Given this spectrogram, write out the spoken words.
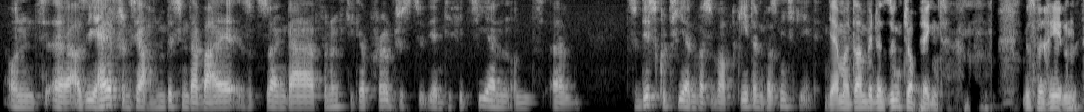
Und äh, also ihr helft uns ja auch ein bisschen dabei, sozusagen da vernünftige Approaches zu identifizieren und ähm, zu diskutieren, was überhaupt geht und was nicht geht. Ja, immer dann, wenn der Sync-Job hängt, müssen wir reden.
